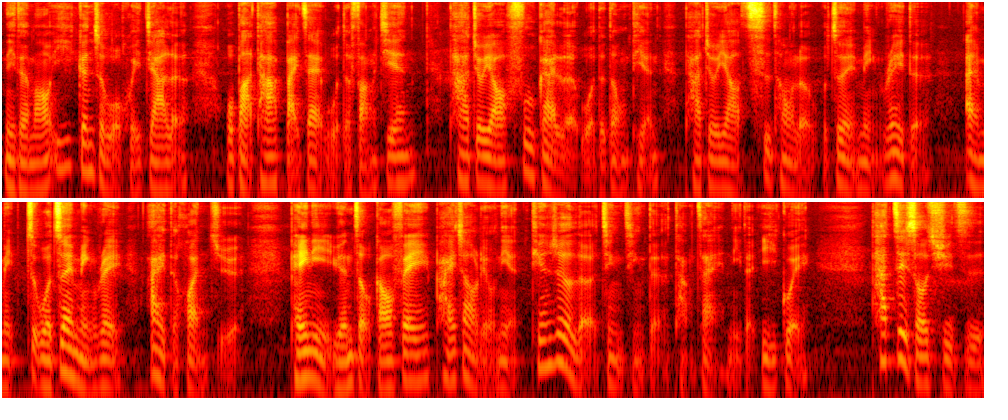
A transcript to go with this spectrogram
你的毛衣跟着我回家了，我把它摆在我的房间，它就要覆盖了我的冬天，它就要刺痛了我最敏锐的爱美，我最敏锐爱的幻觉。陪你远走高飞，拍照留念。天热了，静静的躺在你的衣柜。他这首曲子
